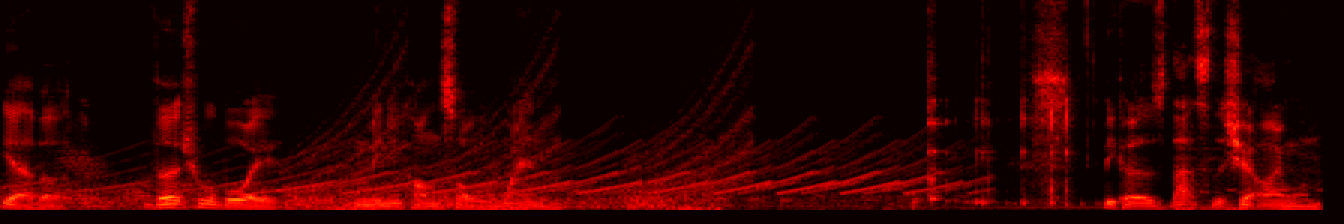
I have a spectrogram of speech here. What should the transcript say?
Yeah, but Virtual Boy Mini Console when? Because that's the shit I want.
